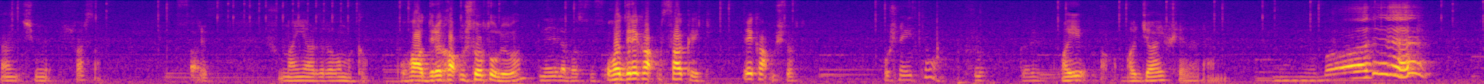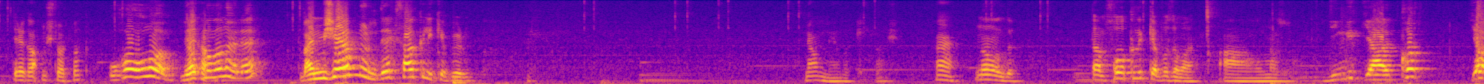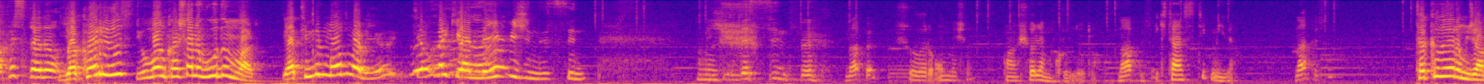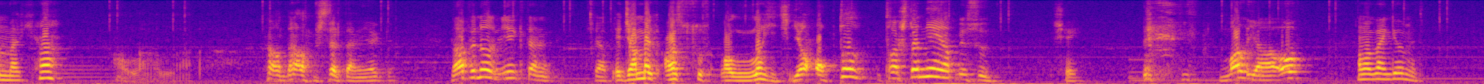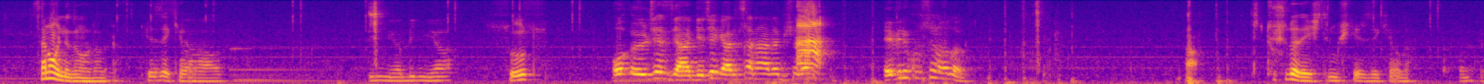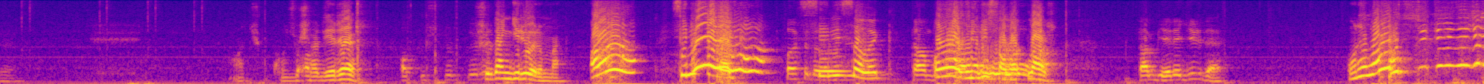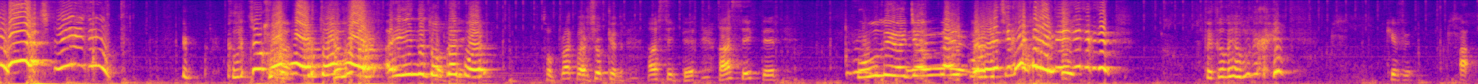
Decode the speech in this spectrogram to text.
Sen şimdi susarsan. Susar. Şundan yardıralım bakalım. Oha direkt 64 oluyor lan. Neyle basıyorsun? Oha direkt 60 sağ klik. Direkt 64. Hoşuna gitti mi? Garip. Ayı acayip şeyler yani. Hadi. Direkt 64 bak. Oha oğlum. Ne Yapma lan öyle. Ben bir şey yapmıyorum. Direkt sağ klik yapıyorum. Ne yapmaya bak yavaş. Ha ne oldu? Tamam sol klik yap o zaman. Aa olmaz o. Dingük ya. Koş. Ya kaç tane Yakarız. Ulan kaç tane wooden var? Ya timber mod var ya. Çalmak yani neyin peşindesin? Peşindesin. ne yapıyorsun? Şuraları 15 al. Lan şöyle mi kuruluyordu? Ne yapıyorsun? İki tane stick miydi? Ne yapıyorsun? Takılıyorum Canberk. Ha. Allah Allah. Ondan 64 tane yak. Ne yapıyorsun oğlum? Niye iki tane şey yaptın? Ya Canberk az sus Allah için. Ya aptal taştan niye yapmıyorsun? Şey. Mal ya of. Ama ben görmedim. Sen oynadın oraları. Gerizekalı. Ya. Bilmiyor bilmiyor. Sus. O öleceğiz ya. Gece geldi sen hala bir şeyler. Evini kursana oğlum. Tuşu da değiştirmiş gerizekalı. Aç koymuşlar yere. 64 lira. Şuradan giriyorum ben. Aa! Seni salak. Seni salak. Tamam. Oo seni salaklar. Tam bir yere gir de. O ne lan? Kılıç yok Top var, top var. Elinde toprak var. Toprak var çok kötü. Ha siktir. Ha siktir. Ne oluyor Canberk bana? Takılıyor amına koyayım. Küfür.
